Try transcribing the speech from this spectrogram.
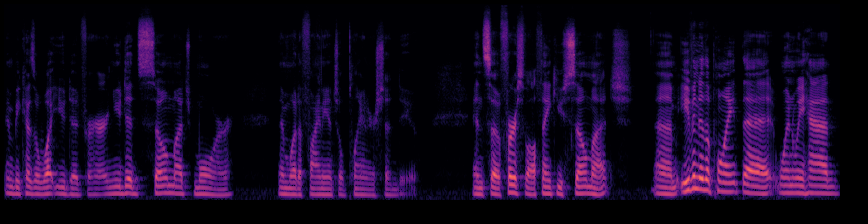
and because of what you did for her. And you did so much more than what a financial planner should do. And so, first of all, thank you so much. Um, even to the point that when we had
